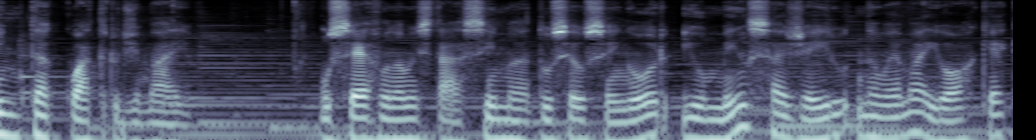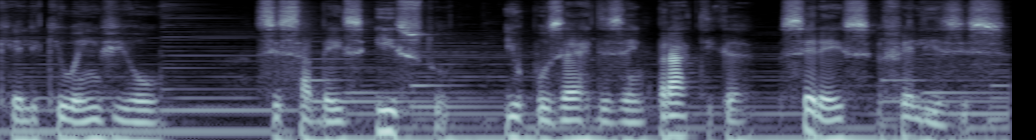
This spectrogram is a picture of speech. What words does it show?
Quinta, 4 de maio. O servo não está acima do seu senhor e o mensageiro não é maior que aquele que o enviou. Se sabeis isto e o puserdes em prática, sereis felizes.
